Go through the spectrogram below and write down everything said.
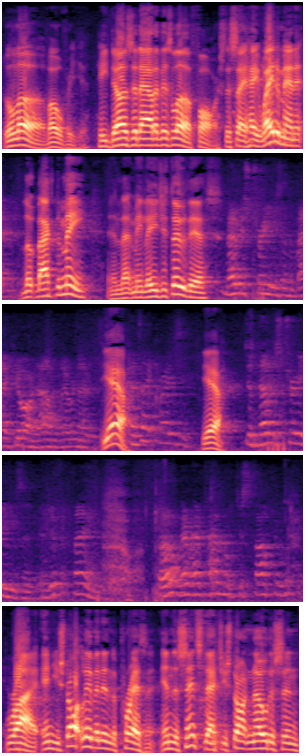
love over you. He does it out of His love for us to say, hey, wait a minute, look back to me and let me lead you through this. Notice trees in the backyard I don't ever notice. Yeah. Is that crazy? Yeah. Just notice trees and, and different things. I don't never have time to just stop and look at. Right. And you start living in the present in the sense that you start noticing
